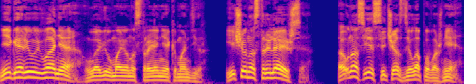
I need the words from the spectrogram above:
«Не горюй, Ваня!» — уловил мое настроение командир. «Еще настреляешься. А у нас есть сейчас дела поважнее.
